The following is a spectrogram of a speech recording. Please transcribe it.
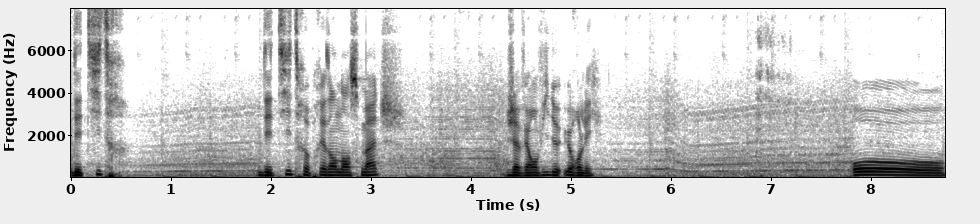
Des titres. Des titres présents dans ce match. J'avais envie de hurler. Oh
